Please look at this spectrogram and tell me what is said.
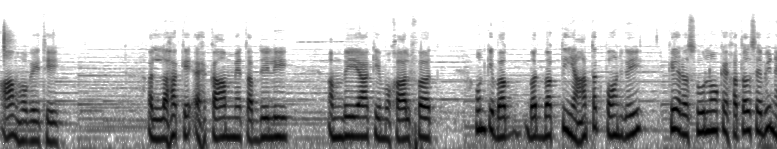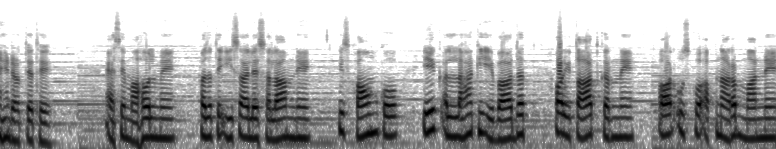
عام ہو گئی تھی۔ اللہ کے احکام میں تبدیلی، انبیاء کی مخالفت، ان کی بدبختی یہاں تک پہنچ گئی کہ رسولوں کے قتل سے بھی نہیں ڈرتے تھے۔ ایسے ماحول میں حضرت عیسیٰ علیہ السلام نے اس قوم کو ایک اللہ کی عبادت اور اطاعت کرنے اور اس کو اپنا رب ماننے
